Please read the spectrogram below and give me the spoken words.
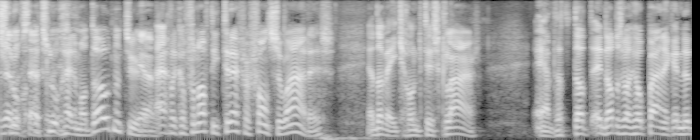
sloeg, het sloeg helemaal dood natuurlijk. Ja. Eigenlijk vanaf die treffer van Suarez. Ja, dan weet je gewoon, het is klaar. Ja, dat, dat, en dat is wel heel pijnlijk. En, dat-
